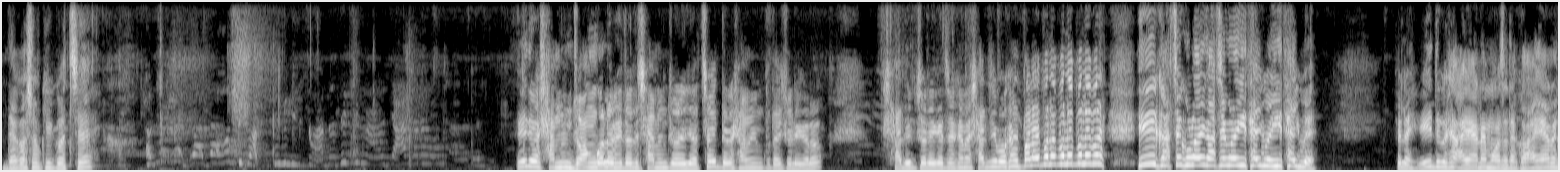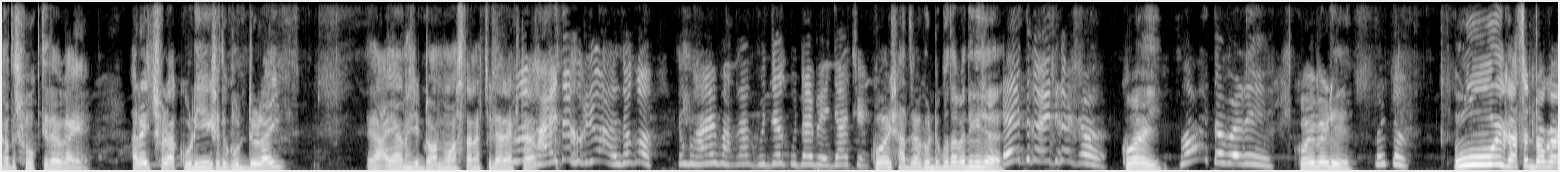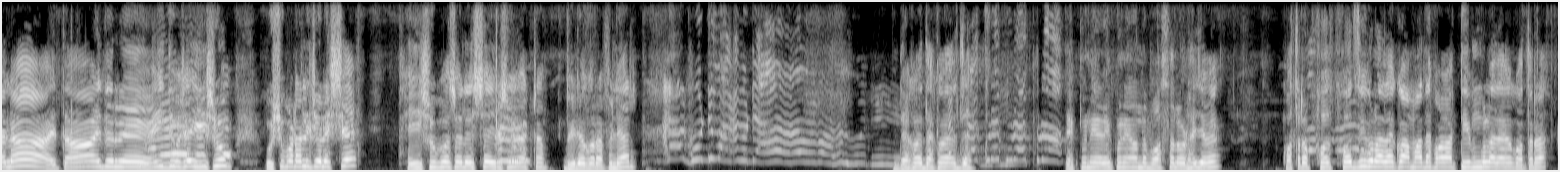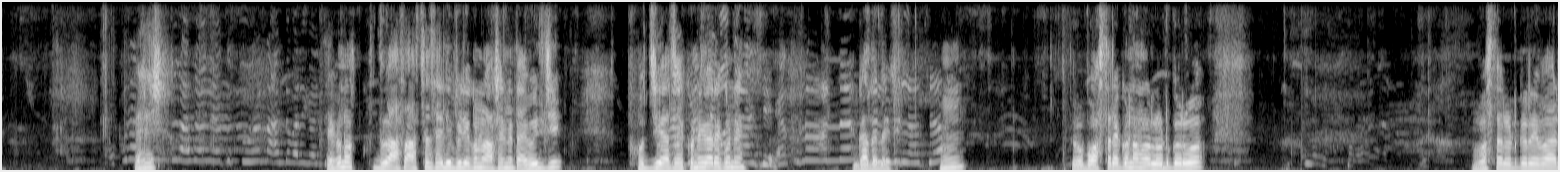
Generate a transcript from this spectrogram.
দেখো সব কি করছে। এই দেখো শামিম জঙ্গলের ভিতরে শামিম চলে যাচ্ছে, এই দেখো শামিম কোথায় চলে গেল। সাজিব চলে গেছে ওখানে সাজিব ওখানে। পালাই পালাই পালাই পালাই পালাই। এই গাছে গোড়ায় গাছে গোড়ায় ই থাকবে ই থাকবে। পেলে এই দেখো আয়ানে মজা দেখো আয়ানে কত শক্তি দেখো গায়ে। আর এই ছোড়া কুড়ি শুধু ঘুর এই আয়ান হচ্ছে ডন মস্তানের পিলার একটা। কই সাজবা খুঁটি কোথায় বেঁধে গেছে? কই? কই বেড়ি ওই গাছের ডগাইলাই তাই তো রে। এই দেখো ইসুপ উসু পাটালি চলে এসছে। ইসুপও চলে এসছে ইসুপ একটা ভিডিও করা প্লেয়ার। দেখো দেখো এক্ষুনি এক্ষুনি আমাদের বস্তা লোড হয়ে যাবে। কতটা ফৌজিগুলো দেখো আমাদের পাড়ার টিমগুলো দেখো কতটা। এখনও দু আসছে ছেলেপিলি এখনও আসেনি তাই বলছি। ফৌজি আছে এক্ষুনি আর এক্ষুনি গাদালে হুম? তো বস্তাটা এখন আমরা লোড করব। বস্তা লোড করে এবার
